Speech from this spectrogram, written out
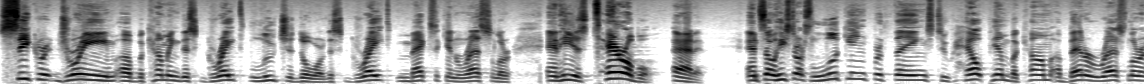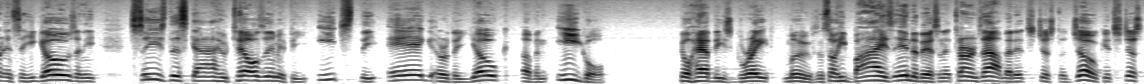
secret dream of becoming this great luchador, this great Mexican wrestler, and he is terrible at it. And so he starts looking for things to help him become a better wrestler. And so he goes and he sees this guy who tells him if he eats the egg or the yolk of an eagle, he'll have these great moves. And so he buys into this, and it turns out that it's just a joke. It's just,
